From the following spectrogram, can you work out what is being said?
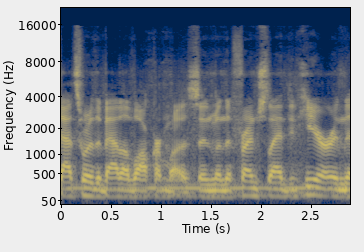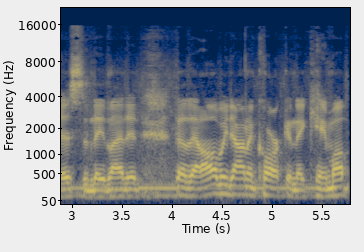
that's where the Battle of Aughrim was. And when the French landed here in this and they landed they landed all the way down in Cork and they came up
